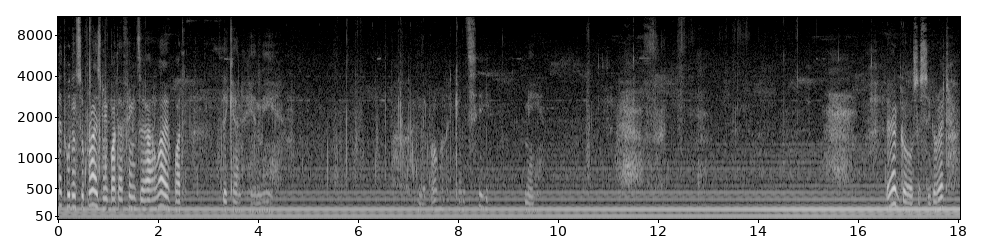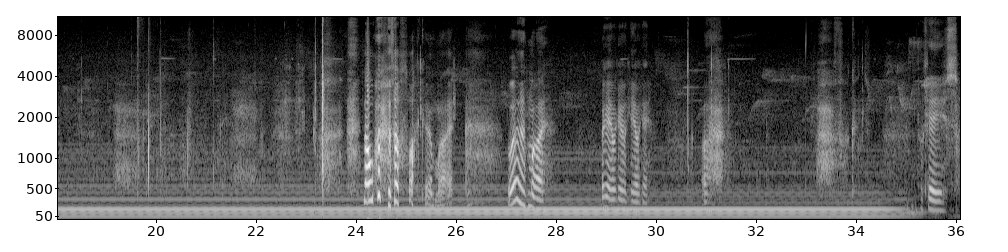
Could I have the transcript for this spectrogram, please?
That wouldn't surprise me, but I think they are alive, but they can't hear me. And they probably can see me. There goes a cigarette. Now where the fuck am I? Where am I? Okay, okay, okay, okay. Uh, fuck. Okay. s-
